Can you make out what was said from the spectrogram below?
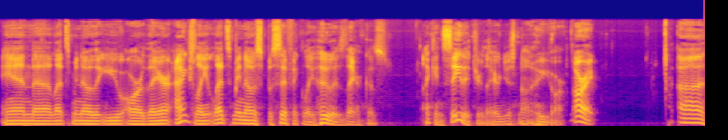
And uh, lets me know that you are there. Actually, it lets me know specifically who is there because I can see that you're there, just not who you are. All right. Uh,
